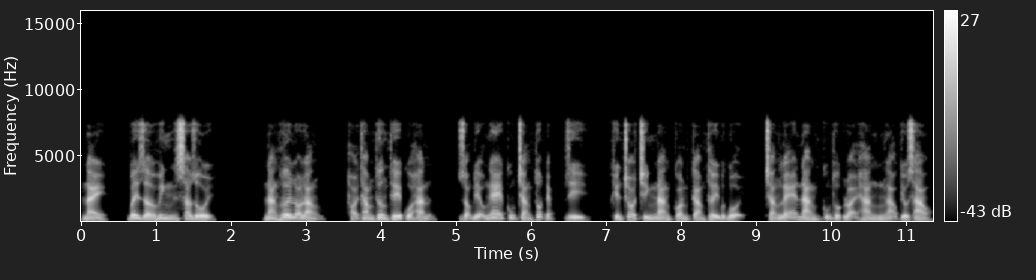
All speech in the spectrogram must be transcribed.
Này, bây giờ huynh sao rồi? Nàng hơi lo lắng, hỏi thăm thương thế của hắn, giọng điệu nghe cũng chẳng tốt đẹp gì, khiến cho chính nàng còn cảm thấy bực bội, chẳng lẽ nàng cũng thuộc loại hàng ngạo kiểu sao?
